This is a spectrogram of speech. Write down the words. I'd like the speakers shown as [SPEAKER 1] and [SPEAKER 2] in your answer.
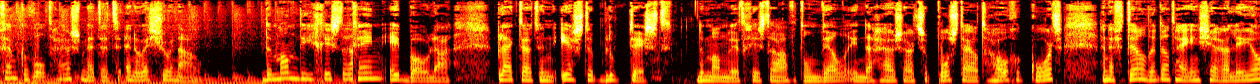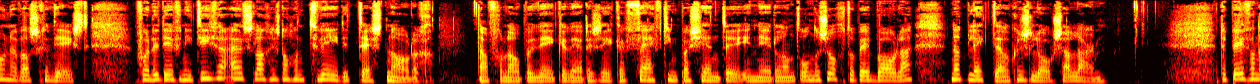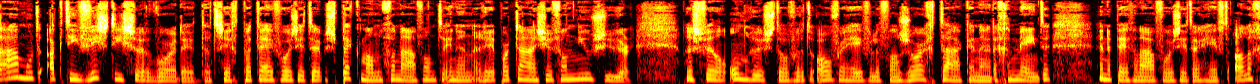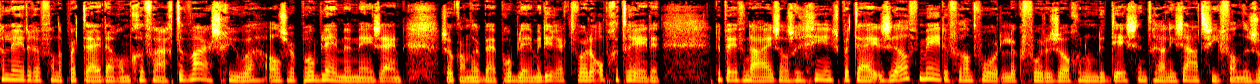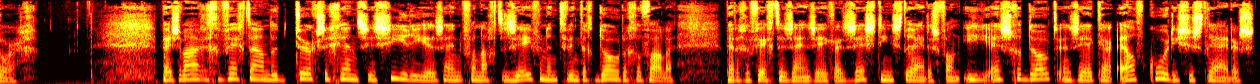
[SPEAKER 1] Femke Wolthuis met het NOS Journaal. De man die gisteren geen ebola, blijkt uit een eerste bloedtest. De man werd gisteravond onwel in de huisartsenpost. Hij had hoge koorts en hij vertelde dat hij in Sierra Leone was geweest. Voor de definitieve uitslag is nog een tweede test nodig. De afgelopen weken werden zeker 15 patiënten in Nederland onderzocht op ebola. Dat bleek telkens loos alarm. De PvdA moet activistischer worden, dat zegt partijvoorzitter Spekman vanavond in een reportage van Nieuwsuur. Er is veel onrust over het overhevelen van zorgtaken naar de gemeente en de PvdA-voorzitter heeft alle gelederen van de partij daarom gevraagd te waarschuwen als er problemen mee zijn. Zo kan er bij problemen direct worden opgetreden. De PvdA is als regeringspartij zelf mede verantwoordelijk voor de zogenoemde decentralisatie van de zorg. Bij zware gevechten aan de Turkse grens in Syrië zijn vannacht 27 doden gevallen. Bij de gevechten zijn zeker 16 strijders van IS gedood en zeker 11 Koerdische strijders.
